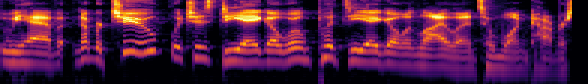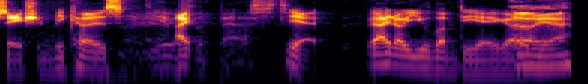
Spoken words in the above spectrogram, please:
we have number two, which is Diego. We'll put Diego and Lila into one conversation because Diego's I, the best. yeah. I know you love Diego. Oh, yeah?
